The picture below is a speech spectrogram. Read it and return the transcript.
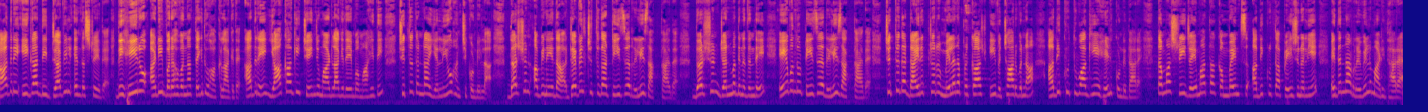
ಆದರೆ ಈಗ ದಿ ಡೆವಿಲ್ ಎಂದಷ್ಟೇ ಇದೆ. ದಿ ಹೀರೋ ಅಡಿ ಬರಹವನ್ನ ತೆಗೆದು ಹಾಕಲಾಗಿದೆ. ಆದರೆ ಯಾಕಾಗಿ ಚೇಂಜ್ ಮಾಡಲಾಗಿದೆ ಎಂಬ ಮಾಹಿತಿ ಚಿತ್ರತಂಡ ಎಲ್ಲಿಯೂ ಹಂಚಿಕೊಂಡಿಲ್ಲ. ದರ್ಶನ್ ಅಭಿನಯದ ಡೆವಿಲ್ ಚಿತ್ರದ ಟೀಸರ್ ರಿಲೀಸ್ ಆಗ್ತಾ ಇದೆ. ದರ್ಶನ್ ಜನ್ಮದಿನದಂದೇ ಈ ಒಂದು ಟೀಸರ್ ರಿಲೀಸ್ ಆಗ್ತಾ ಇದೆ. ಚಿತ್ರದ ಡೈರೆಕ್ಟರ್ ಮಿಲನ ಪ್ರಕಾಶ್ ಈ ವಿಚಾರವನ್ನ ಅಧಿಕೃತವಾಗಿಯೇ ಹೇಳಿಕೊಂಡಿದ್ದಾರೆ. ತಮ್ಮ ಶ್ರೀ ಜಯಮಾತಾ ಕಂಬೈನ್ಸ್ ಅಧಿಕೃತ ಪೇಜ್ನಲ್ಲಿಯೇ ಇದನ್ನ ರಿವೀಲ್ ಮಾಡಿದ್ದಾರೆ.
